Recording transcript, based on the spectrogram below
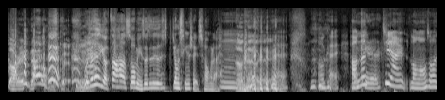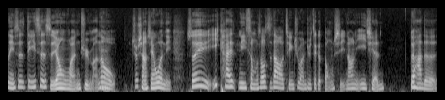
sorry no。我觉得有照他的说明书，就是用清水冲来。嗯 OK OK OK 好，那既然龙龙说你是第一次使用玩具嘛，那我就想先问你，所以一开你什么时候知道情趣玩具这个东西？然后你以前对它的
